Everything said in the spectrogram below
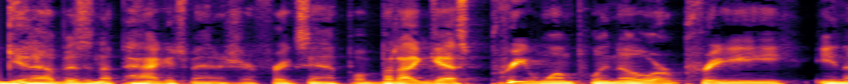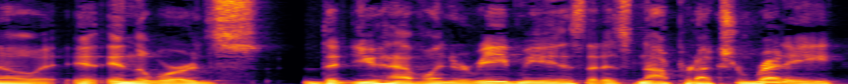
GitHub isn't a package manager, for example. But I guess pre 1.0 or pre, you know, in, in the words that you have on your README is that it's not production ready.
